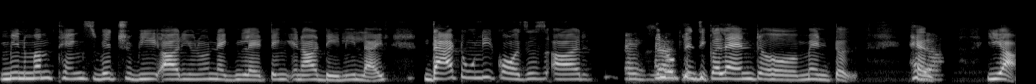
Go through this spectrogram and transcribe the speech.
minimum things which we are you know neglecting in our daily life. That only causes our you know exactly. physical and uh, mental health. Yeah. Yeah.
